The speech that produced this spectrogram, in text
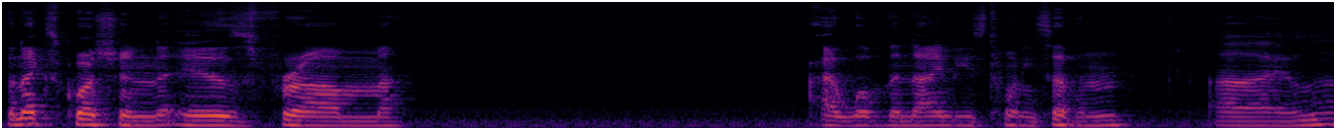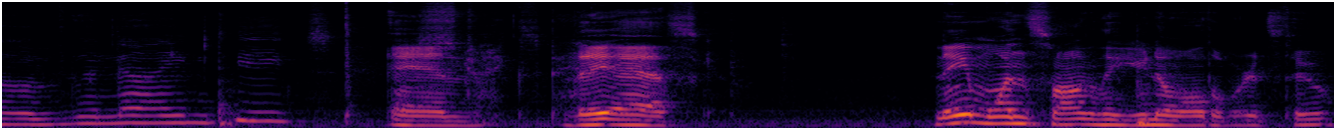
the next question is from I love the '90s 27, I love the 90s. and Strikes back. they ask, name one song that you know all the words to.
